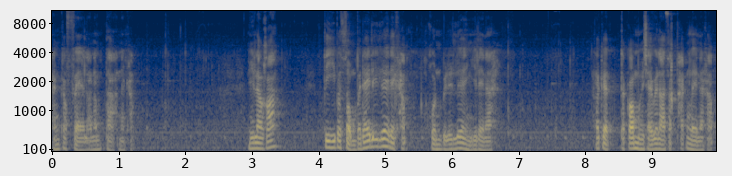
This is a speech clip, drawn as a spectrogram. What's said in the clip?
ทั้งกาแฟและน้ำตาลนะครับ นี่เราก็ตีผสมไปได้เรื่อยๆเลยครับ คนไปเรื่อยๆอย่างนี้เลยนะ ถ้าเกิดตะก้อมือใช้เวลาสักพักเลยนะครับ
